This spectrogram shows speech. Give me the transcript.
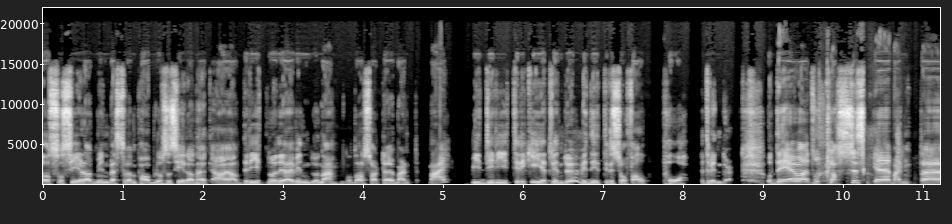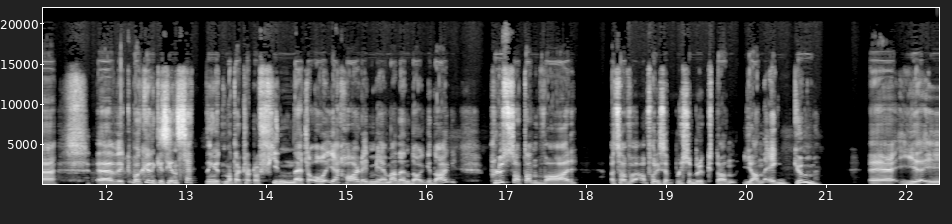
og så sier da min bestevenn Pablo så sier han høyt ja ja, drit nå i de vinduene. Og da svarte Bernt nei, vi driter ikke i et vindu, vi driter i så fall på et vindu. Og det var et klassisk eh, Bernt eh, eh, Man kunne ikke si en setning uten at han klarte å finne et eller annet, og jeg har det med meg den dag i dag. Pluss at han var altså For eksempel så brukte han Jan Eggum i, i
